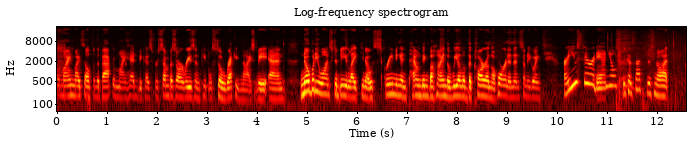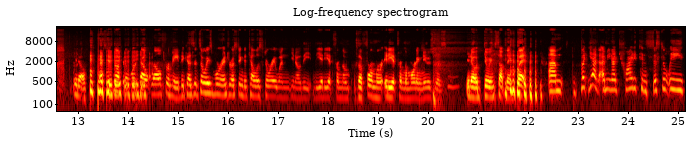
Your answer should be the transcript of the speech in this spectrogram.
remind myself in the back of my head because for some bizarre reason people still recognize me, and nobody wants to be like you know screaming and pounding behind the wheel of the car on the horn, and then somebody going, "Are you Sarah Daniels?" Because that's just not. You know, that's just not going to work out well for me because it's always more interesting to tell a story when you know the the idiot from the the former idiot from the morning news was you know doing something. But um, but yeah, I mean, I try to consistently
